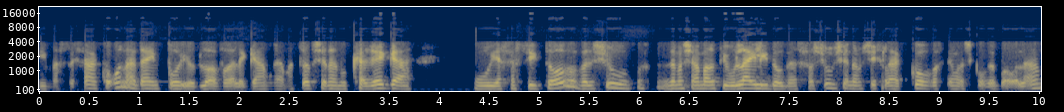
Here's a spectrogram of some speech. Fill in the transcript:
עם מסכה. הקורונה עדיין פה, היא עוד לא עברה לגמרי. המצב שלנו כרגע הוא יחסית טוב, אבל שוב, זה מה שאמרתי, אולי לדאוג. חשוב שנמשיך לעקוב אחרי מה שקורה בעולם,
